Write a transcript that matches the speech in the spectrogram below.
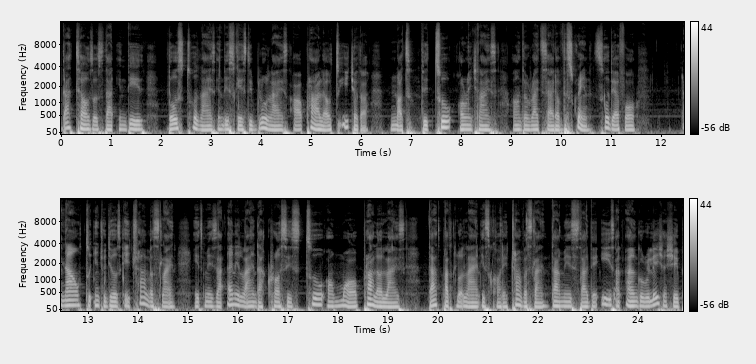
that tells us that indeed those two lines in this case the blue lines are parallel to each other not the two orange lines on the right side of the screen. So therefore now to introduce a transverse line it means that any line that crosses two or more parallel lines that particular line is called a transverse line. That means that there is an angle relationship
